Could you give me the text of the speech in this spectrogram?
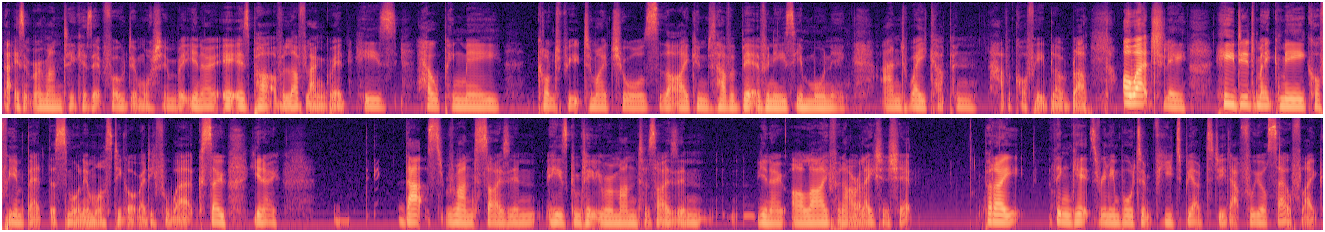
that isn't romantic, is it? Folding washing, but you know, it is part of a love language. He's helping me contribute to my chores so that I can just have a bit of an easier morning and wake up and have a coffee, blah, blah, blah. Oh, actually, he did make me coffee in bed this morning whilst he got ready for work. So, you know, that's romanticizing. He's completely romanticizing, you know, our life and our relationship. But I think it's really important for you to be able to do that for yourself. Like,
